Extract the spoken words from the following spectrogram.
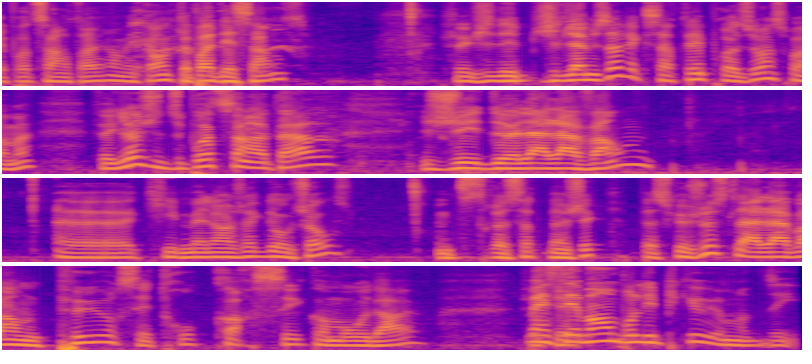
n'a pas de senteur, en de compte, qui n'a pas d'essence. Fait que j'ai de la avec certains produits en ce moment. Fait que là, j'ai du bois de santal, j'ai de la lavande euh, qui est mélangée avec d'autres choses. Une petite recette magique. Parce que juste la lavande pure, c'est trop corsé comme odeur. Ben, Fait c'est bon pour les piqûres, on va dire.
